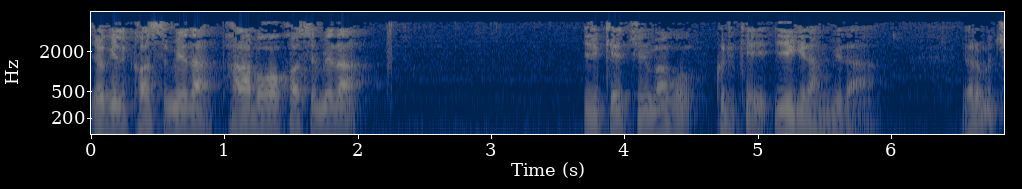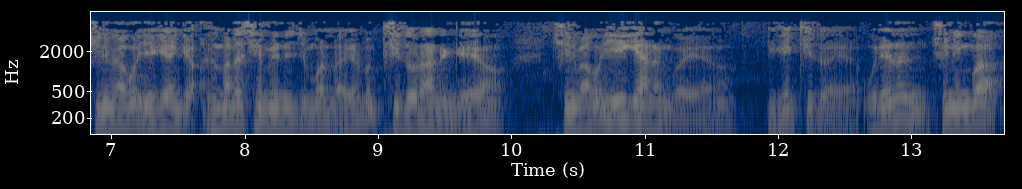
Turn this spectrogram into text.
여기를 걷습니다. 바라보고 걷습니다. 이렇게 주님하고 그렇게 얘기를 합니다. 여러분, 주님하고 얘기하는 게 얼마나 재미있는지 몰라요. 여러분, 기도라는 게요. 주님하고 얘기하는 거예요. 이게 기도예요. 우리는 주님과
